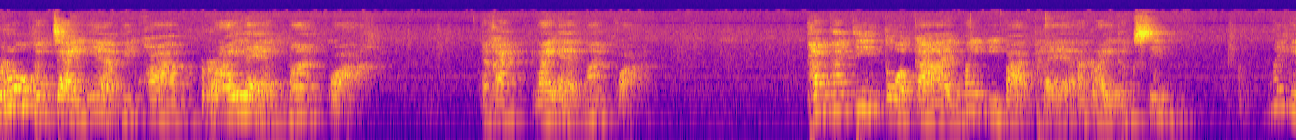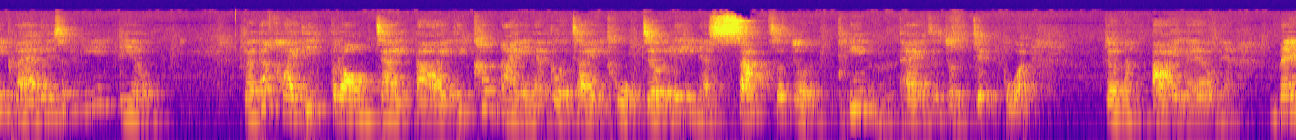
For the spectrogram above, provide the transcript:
โรคทางใจเนี่ยมีความร้ายแรงมากกว่านะคะร้ายแรงมากกว่า ทั้งทั้งที่ตัวกายไม่มีบาดแผลอะไรทั้งสิ้น ไม่มีแผลเลยสักนิดเดียว แต่ถ้าใครที่ตรอมใจตายที่ข้างในเนี่ยตัวใจถูกเจอรี่เนี่ยซัดซะจนทิ่มแทงซะจนเจ็บปวด จนมันตายแล้วเนี่ยแม้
